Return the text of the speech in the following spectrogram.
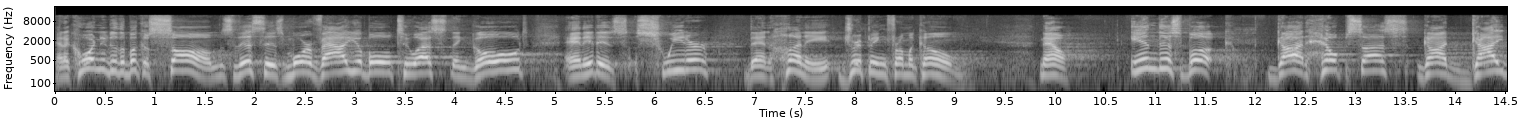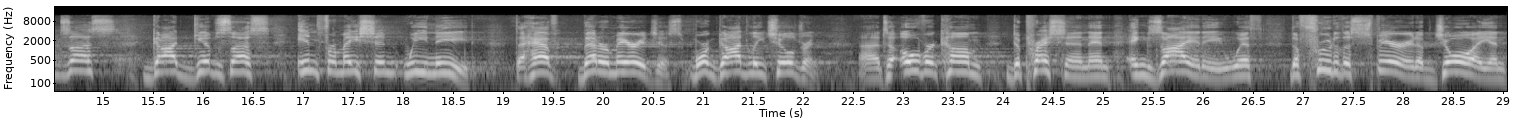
And according to the book of Psalms, this is more valuable to us than gold, and it is sweeter than honey dripping from a comb. Now, in this book, God helps us, God guides us, God gives us information we need to have better marriages, more godly children, uh, to overcome depression and anxiety with the fruit of the Spirit of joy and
